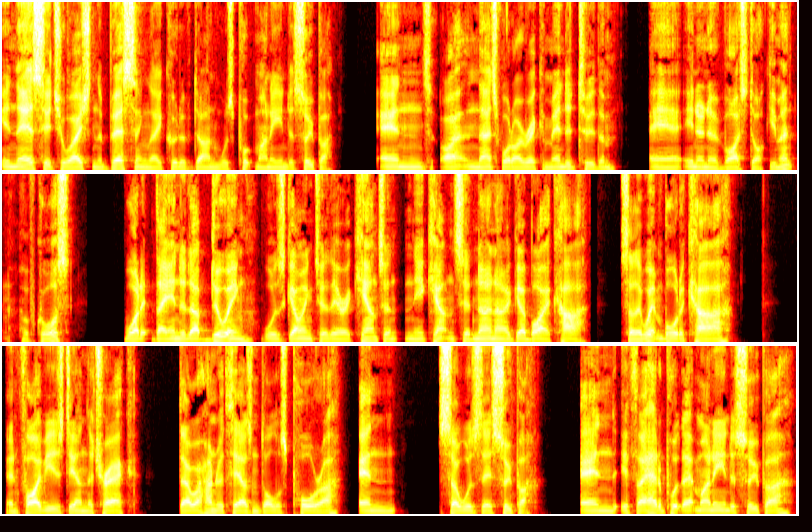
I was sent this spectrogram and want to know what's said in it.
in their situation, the best thing they could have done was put money into super, and I, and that's what I recommended to them uh, in an advice document, of course. What they ended up doing was going to their accountant, and the accountant said, "No, no, go buy a car." So they went and bought a car, and five years down the track, they were hundred thousand dollars poorer, and so was their super. And if they had to put that money into super,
